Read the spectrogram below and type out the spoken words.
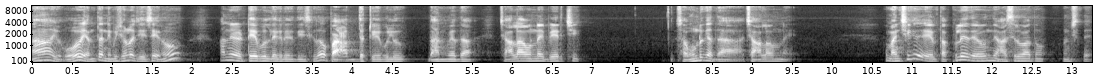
"ఆ, ఓ ఎంత నిమిషంలో చేసాను. అని టేబుల్ దగ్గరికి తీసుకెళ్ళి ఒక పెద్ద టేబుల్. దాని మీద చాలా ఉన్నాయి బేర్చి సౌండ్ కదా చాలా ఉన్నాయి. మంచిగా ఏం తప్పులేదు ఏముంది? ఆశీర్వాదం మంచిదే.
